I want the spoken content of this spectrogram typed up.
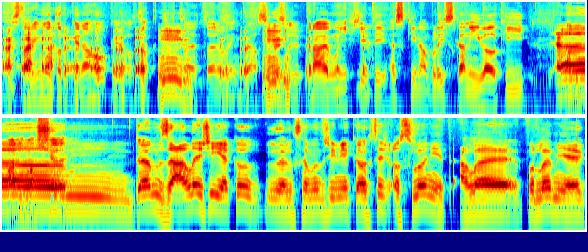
A, starý motorky na holky, jo. tak to, to, je, to je novinka. Já si myslím, že právě oni chtějí ty hezký, nablízkaný, velký, mašiny. Um, tam záleží, jako samozřejmě, koho chceš oslonit, ale podle mě,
